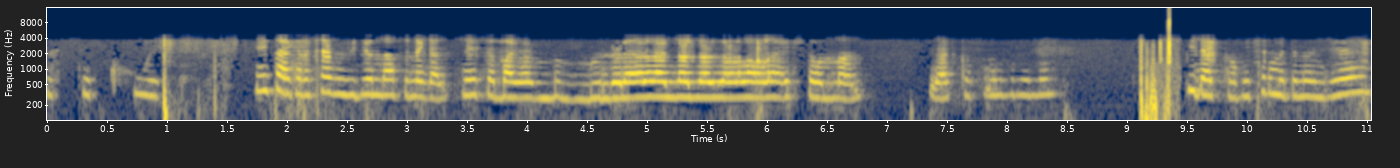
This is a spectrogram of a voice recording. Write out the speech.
Destek kuvvet. Neyse arkadaşlar bu videonun daha sonuna geldik. Neyse bay bay. İşte ondan. Bir dakikasını vuralım. Bir dakika bitirmeden önce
